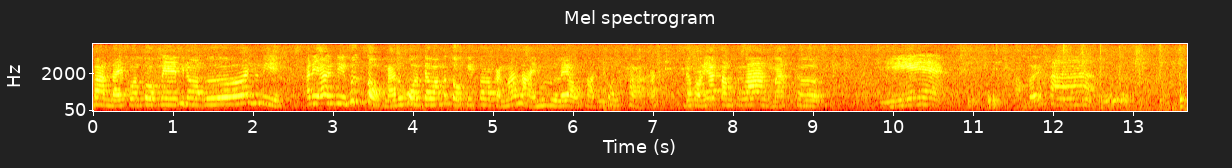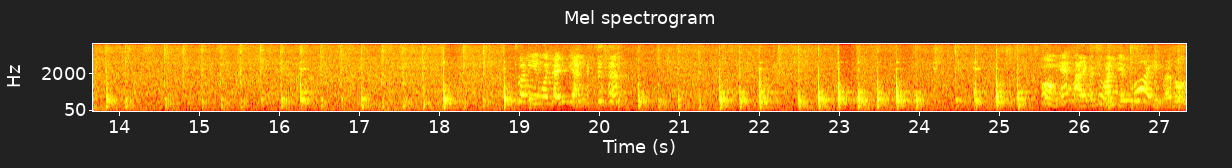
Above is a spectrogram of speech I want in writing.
บ้านไหนฝนตกแน่พี่น้องเอ้ยอยู่นี่ อันนี้เอาจริงเพิ่งตกนะทุกคนแต่ว่ามันตกติดต่อกันมาหลายมือแล้วค่ะทุกคนขาเดี๋ยวขออนุญาตตำข้างล่างมาเธอนี่ทำเลยค่ะช่วงนี้ว่าใช้เสียงแห้งไหลายกับชวันเจ็บพ่ออีก แล้วเนาะ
